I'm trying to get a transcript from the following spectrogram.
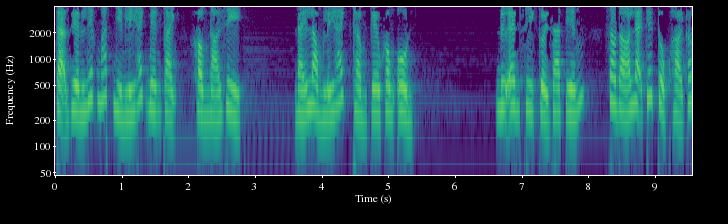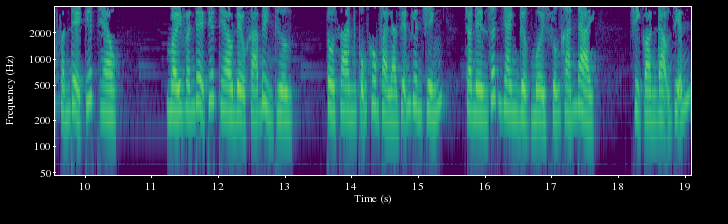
Tạ Duyên liếc mắt nhìn Lý Hách bên cạnh, không nói gì. Đáy lòng Lý Hách thầm kêu không ổn. Nữ MC cười ra tiếng, sau đó lại tiếp tục hỏi các vấn đề tiếp theo. Mấy vấn đề tiếp theo đều khá bình thường. Tô San cũng không phải là diễn viên chính, cho nên rất nhanh được mời xuống khán đài. Chỉ còn đạo diễn,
